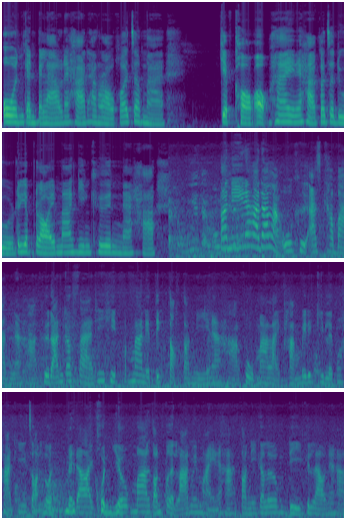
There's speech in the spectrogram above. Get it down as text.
โอนกันไปแล้วนะคะ ทางเราก็จะมาเก็บของออกให้นะคะ ก็จะดูเรียบร้อยมากยิ่งขึ้นนะคะ ตอนนี้นะคะด้านหลังอูคืออัสคาบันนะคะ คือร้านกาแฟที่ฮิตมากๆใน t ิ k t o k ตอนนี้นะคะผูมาหลายครั้งไม่ได้กินเลยเพราะหาที่จอดรถไม่ได้คนเยอะมากตอนเปิดร้านใหม่ๆนะคะ ตอนนี้ก็เริ่มดีขึ้นแล้วนะคะ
